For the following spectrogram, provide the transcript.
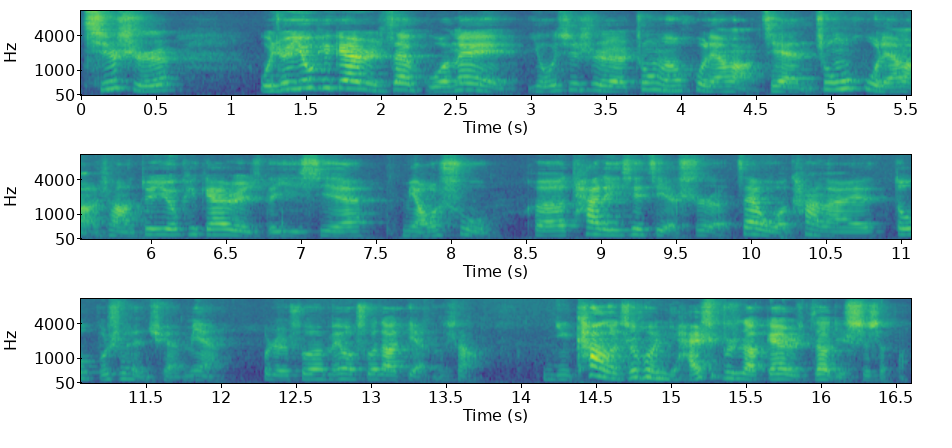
其实我觉得 UK Garage 在国内，尤其是中文互联网、简中互联网上对 UK Garage 的一些描述和它的一些解释，在我看来都不是很全面，或者说没有说到点子上。你看了之后，你还是不知道 Garage 到底是什么。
